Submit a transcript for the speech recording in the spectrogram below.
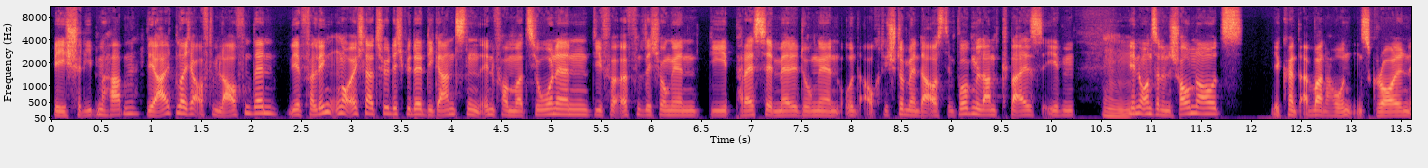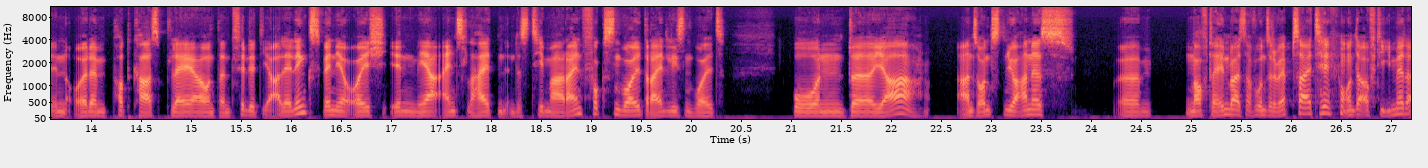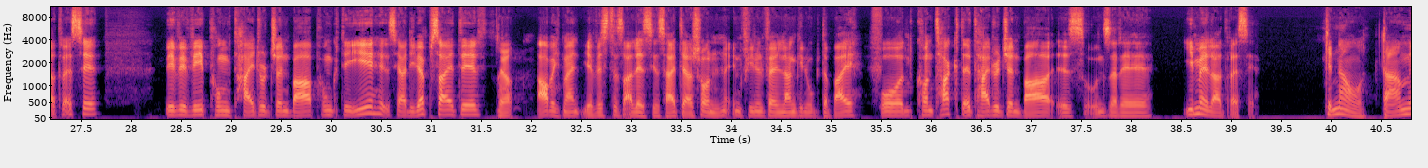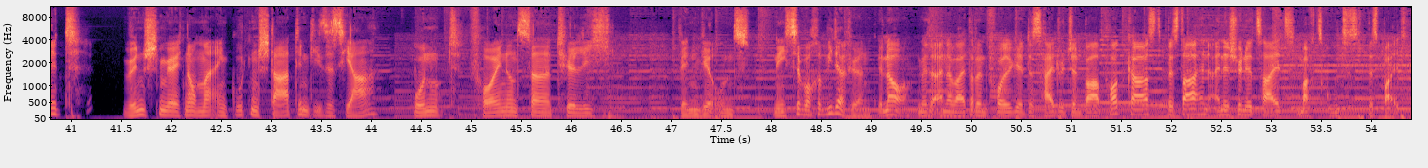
Beschrieben haben. Wir halten euch auf dem Laufenden. Wir verlinken euch natürlich wieder die ganzen Informationen, die Veröffentlichungen, die Pressemeldungen und auch die Stimmen da aus dem Burgenlandkreis eben mhm. in unseren Show Notes. Ihr könnt einfach nach unten scrollen in eurem Podcast-Player und dann findet ihr alle Links, wenn ihr euch in mehr Einzelheiten in das Thema reinfuchsen wollt, reinlesen wollt. Und äh, ja, ansonsten, Johannes, ähm, noch der Hinweis auf unsere Webseite und auf die E-Mail-Adresse www.hydrogenbar.de ist ja die Webseite. Ja. Aber ich meine, ihr wisst das alles, ihr seid ja schon in vielen Fällen lang genug dabei. Und kontakt at hydrogenbar ist unsere E-Mail-Adresse. Genau, damit wünschen wir euch nochmal einen guten Start in dieses Jahr und freuen uns dann natürlich, wenn wir uns nächste Woche wieder hören. Genau, mit einer weiteren Folge des Hydrogen Bar Podcast. Bis dahin eine schöne Zeit, macht's gut, bis bald.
